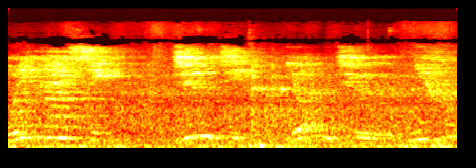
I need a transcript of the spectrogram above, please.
折り返し10時42分。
